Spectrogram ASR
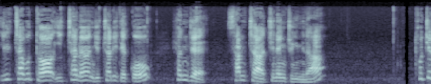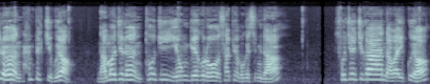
1차부터 2차는 유찰이 됐고 현재 3차 진행 중입니다. 토지는 한 필지고요. 나머지는 토지 이용 계획으로 살펴보겠습니다. 소재지가 나와 있고요.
